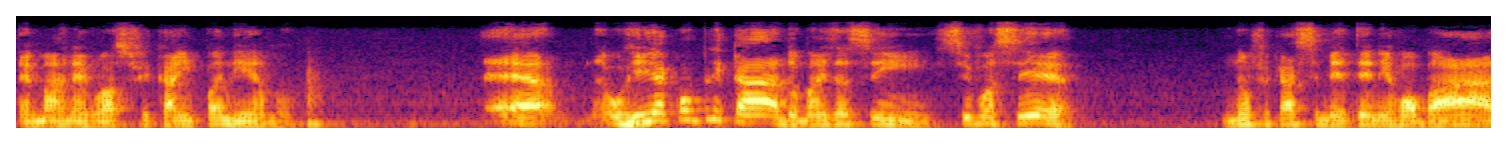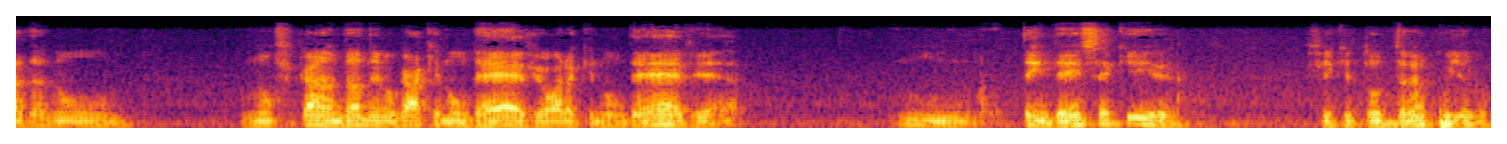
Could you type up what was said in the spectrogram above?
é mais negócio ficar em Ipanema. É, o Rio é complicado, mas assim, se você não ficar se metendo em roubada, não, não ficar andando em lugar que não deve, hora que não deve, é, hum, a tendência é que fique tudo tranquilo.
